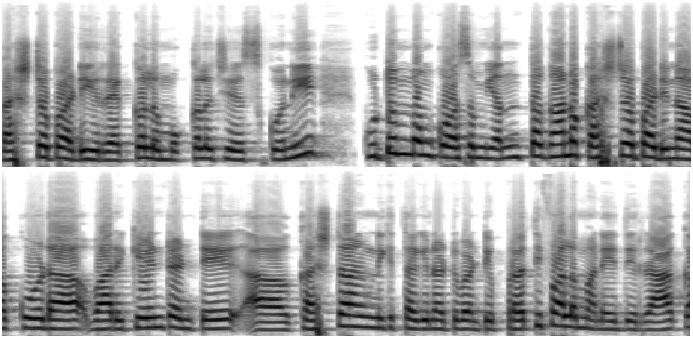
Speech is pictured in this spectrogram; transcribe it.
కష్టపడి రెక్కలు ముక్కలు చేసుకొని కుటుంబం కోసం ఎంతగానో కష్టపడినా కూడా వారికి ఏంటంటే ఆ కష్టానికి తగినటువంటి ప్రతిఫలం అనేది రాక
